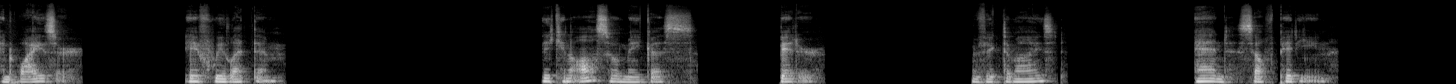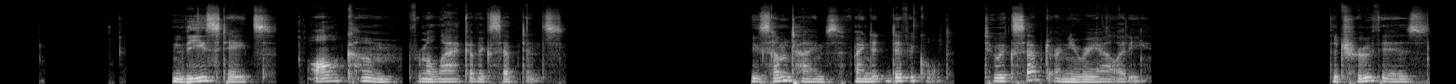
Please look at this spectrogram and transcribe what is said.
and wiser if we let them. They can also make us bitter, victimized, and self pitying. These states all come from a lack of acceptance. We sometimes find it difficult to accept our new reality. The truth is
